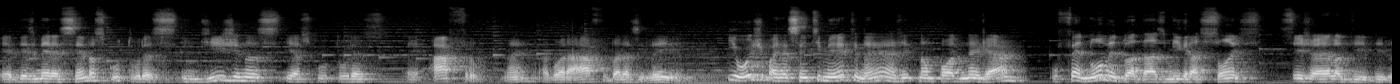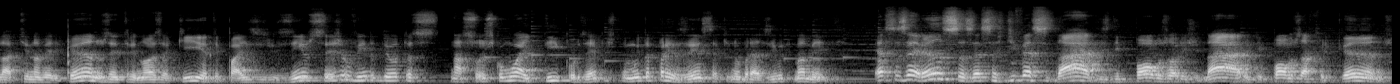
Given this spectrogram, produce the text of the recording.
é, desmerecendo as culturas indígenas e as culturas é, afro, né? agora afro-brasileira. E hoje, mais recentemente, né, a gente não pode negar o fenômeno das migrações, seja ela de, de latino-americanos, entre nós aqui, entre países vizinhos, seja vindo de outras nações como o Haiti, por exemplo, que tem muita presença aqui no Brasil ultimamente. Essas heranças, essas diversidades de povos originários, de povos africanos,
